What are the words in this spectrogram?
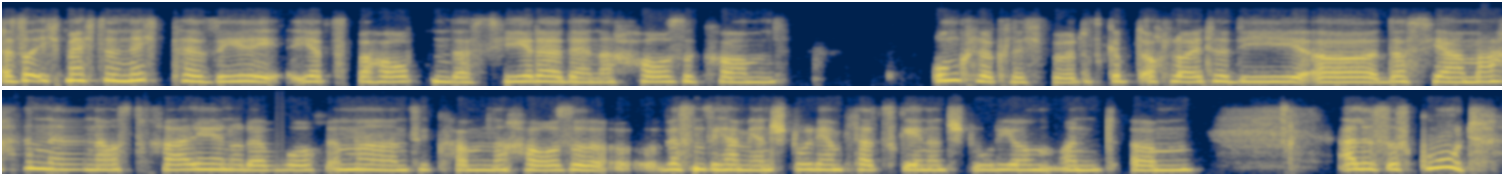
also ich möchte nicht per se jetzt behaupten, dass jeder, der nach Hause kommt, unglücklich wird. Es gibt auch Leute, die äh, das ja machen in Australien oder wo auch immer und sie kommen nach Hause, wissen, sie haben ihren Studienplatz, gehen ins Studium und ähm, alles ist gut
